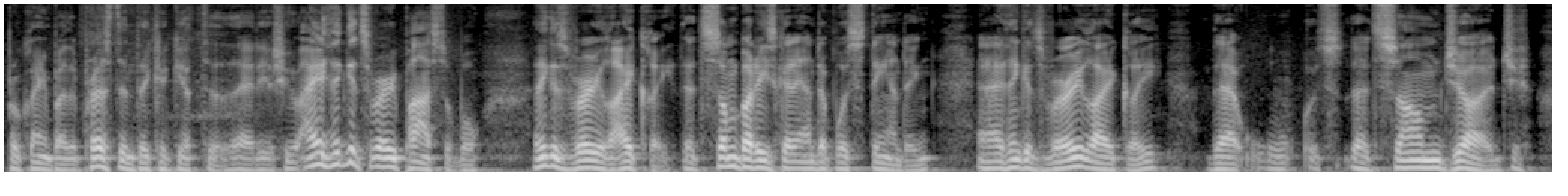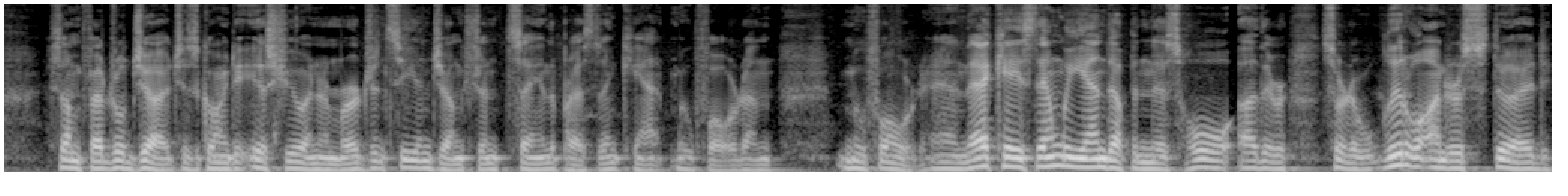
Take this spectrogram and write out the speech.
proclaimed by the president, they could get to that issue. I think it's very possible. I think it's very likely that somebody's going to end up with standing, and I think it's very likely that w- that some judge. Some federal judge is going to issue an emergency injunction saying the president can't move forward on move forward. And in that case, then we end up in this whole other sort of little understood,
